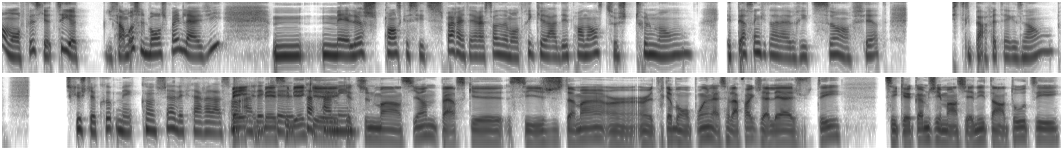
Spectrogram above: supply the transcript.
non, mon fils, il, il, il s'en va sur le bon chemin de la vie. Mais là, je pense que c'est super intéressant de montrer que la dépendance touche tout le monde. Il n'y a personne qui est à l'abri de ça, en fait. Puis c'est le parfait exemple excuse, je te coupe, mais continue avec la relation Mais, avec mais c'est euh, bien ta que, famille. que tu le mentionnes parce que c'est justement un, un très bon point. La seule affaire que j'allais ajouter, c'est que comme j'ai mentionné tantôt, tu sais,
